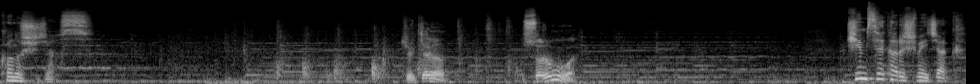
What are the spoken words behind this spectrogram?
Konuşacağız. Türkan Hanım, bir sorun mu var? Kimse karışmayacak.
